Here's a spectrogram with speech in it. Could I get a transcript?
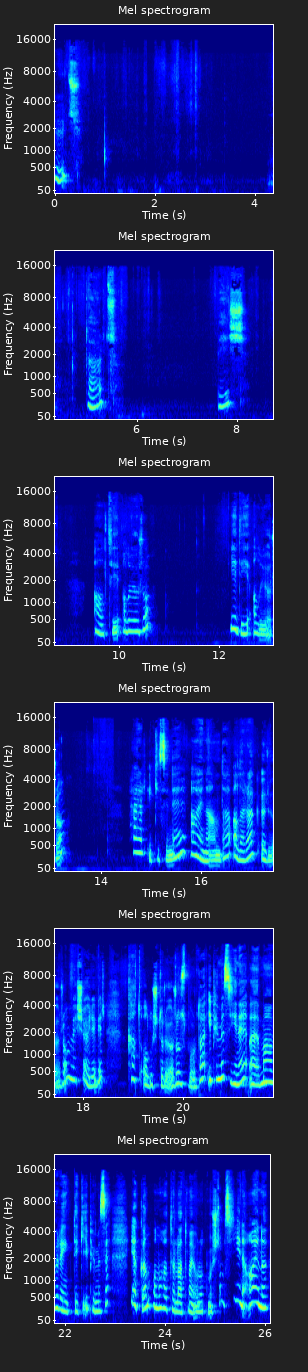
3 4 5 6'yı alıyorum. 7'yi alıyorum. Her ikisini aynı anda alarak örüyorum ve şöyle bir kat oluşturuyoruz burada. İpimiz yine e, mavi renkteki ipimize yakın. Onu hatırlatmayı unutmuştum. Yine aynı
